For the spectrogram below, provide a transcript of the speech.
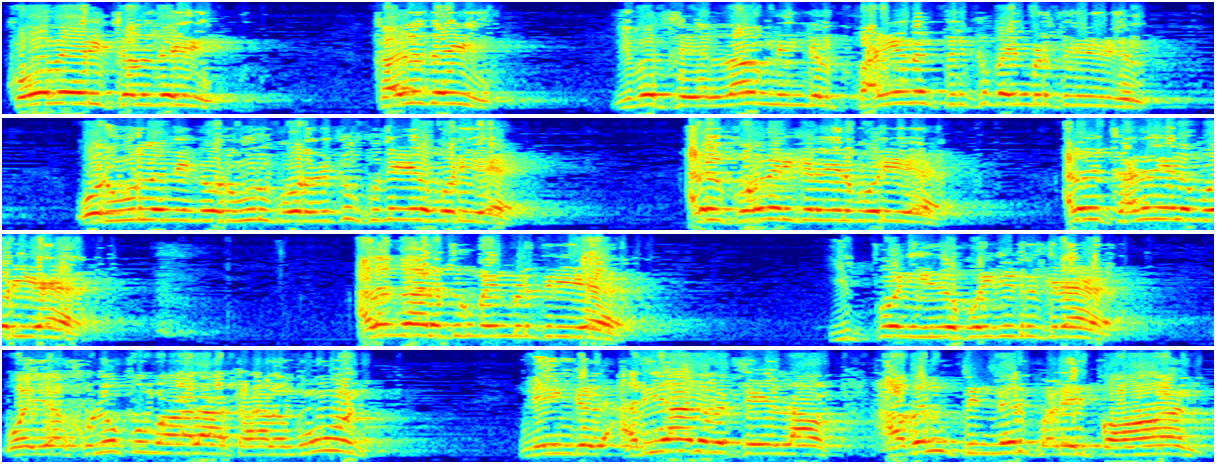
கோவேரி கழுதை கழுதை இவற்றையெல்லாம் நீங்கள் பயணத்திற்கு பயன்படுத்துகிறீர்கள். ஒரு ஊர்ல இருந்து இன்னொரு ஊர் போறதுக்கு குதிரையில போறிய. அல்லது கோவேரி கழுதையில போறிய. அல்லது கழுதையில போறிய. அலங்காரத்துக்கும் பயன்படுத்துறீங்க இப்போ நீ இதுல போய்கிட்டு இருக்கிற குழுக்கும் ஆளா நீங்கள் அறியாதவற்றை எல்லாம் அவன் பின்னர் படைப்பான்.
